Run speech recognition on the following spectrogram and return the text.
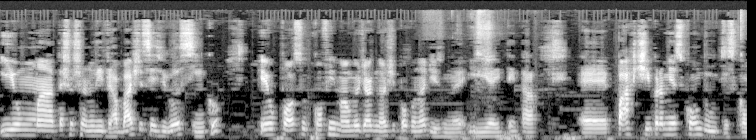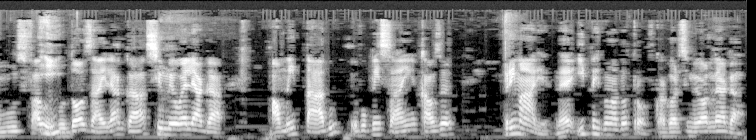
E uma testosterona livre abaixo de 6,5, eu posso confirmar o meu diagnóstico de hipogonadismo, né? E aí tentar é, partir para minhas condutas, como os falou, e... vou dosar LH. Se o meu LH aumentado, eu vou pensar em causa primária, né? Hipergonadotrófico. Agora, se o meu LH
